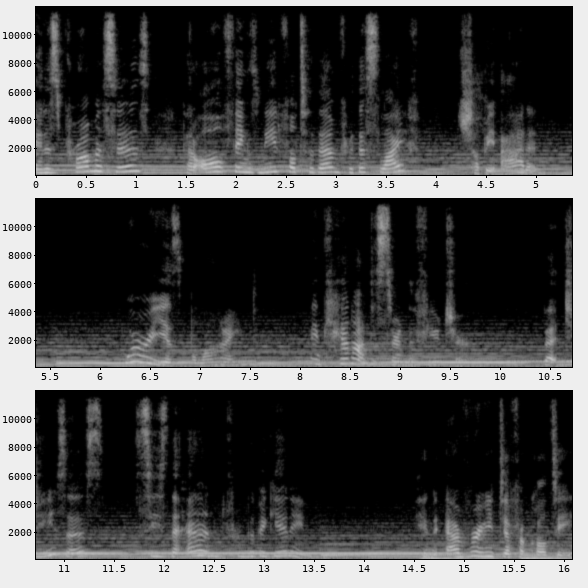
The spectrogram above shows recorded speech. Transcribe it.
And His promise is that all things needful to them for this life shall be added. Worry is blind and cannot discern the future, but Jesus sees the end from the beginning. In every difficulty,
